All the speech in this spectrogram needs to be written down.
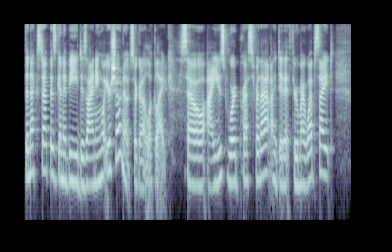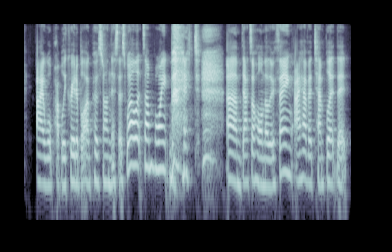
The next step is going to be designing what your show notes are going to look like. So, I used WordPress for that. I did it through my website. I will probably create a blog post on this as well at some point, but um, that's a whole nother thing. I have a template that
